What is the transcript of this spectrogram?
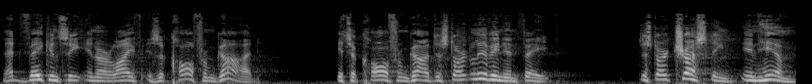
That vacancy in our life is a call from God. It's a call from God to start living in faith, to start trusting in Him.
